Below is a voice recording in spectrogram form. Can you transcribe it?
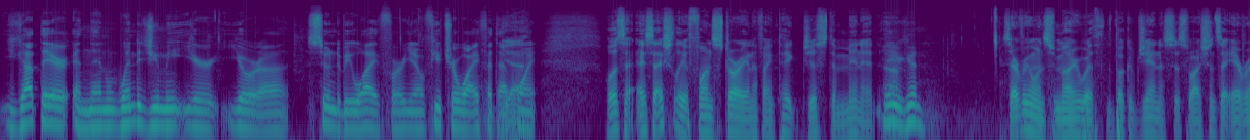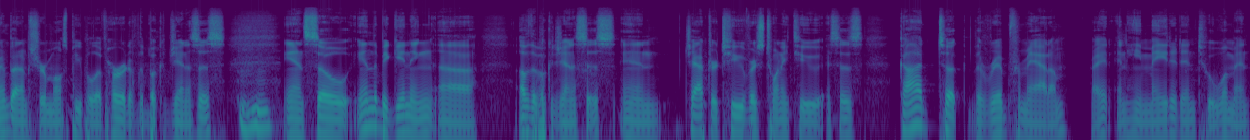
you got there, and then when did you meet your your uh, soon-to-be wife or you know future wife at that Yeah. point? Well, it's, it's actually a fun story, and if I can take just a minute. Yeah, you're um, good. So everyone's familiar with the book of Genesis. Well, I shouldn't say everyone, but I'm sure most people have heard of the book of Genesis. Mm-hmm. And so in the beginning uh, of the book of Genesis, in chapter 2, verse 22, it says, God took the rib from Adam, right, and he made it into a woman.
